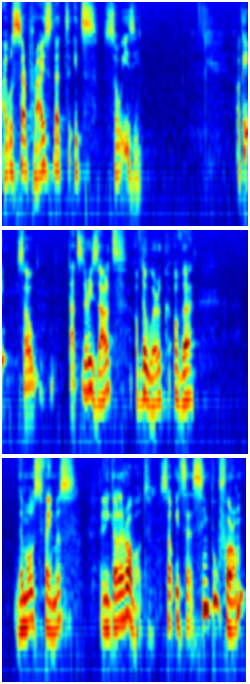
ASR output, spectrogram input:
I was surprised that it's so easy. Okay, so that's the result of the work of the, the most famous legal robot. So it's a simple form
